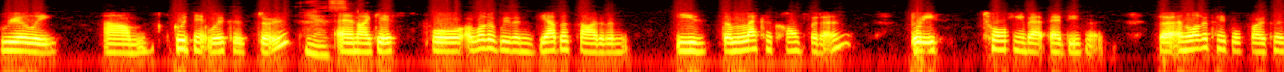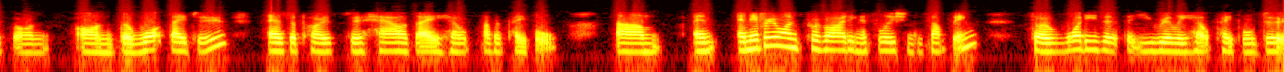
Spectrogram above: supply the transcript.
really um, good networkers do. Yes. And I guess for a lot of women, the other side of them is the lack of confidence with talking about their business. So, and a lot of people focus on on the what they do as opposed to how they help other people. Um, and and everyone's providing a solution to something. So, what is it that you really help people do?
